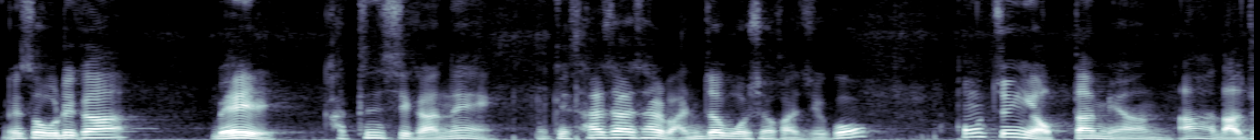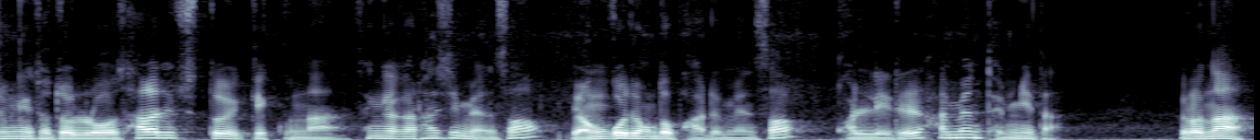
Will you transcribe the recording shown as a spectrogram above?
그래서 우리가 매일 같은 시간에 이렇게 살살살 만져보셔가지고 통증이 없다면 아 나중에 저절로 사라질 수도 있겠구나 생각을 하시면서 연고 정도 바르면서 관리를 하면 됩니다. 그러나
